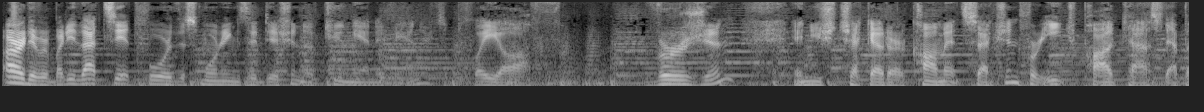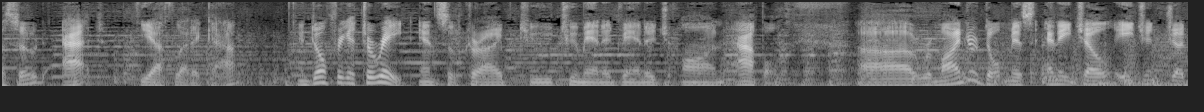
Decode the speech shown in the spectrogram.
All right, everybody, that's it for this morning's edition of Two Man Advantage, the playoff version. And you should check out our comment section for each podcast episode at the Athletic app. And don't forget to rate and subscribe to Two Man Advantage on Apple. Uh, reminder don't miss NHL agent Judd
